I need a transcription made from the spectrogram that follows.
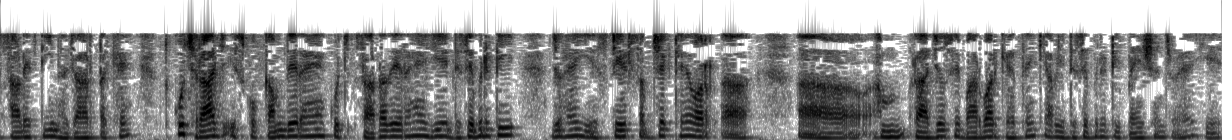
साढ़े तीन हज़ार तक है। तो कुछ राज्य इसको कम दे रहे हैं कुछ ज़्यादा दे रहे हैं। ये डिसेबिलिटी जो है ये स्टेट सब्जेक्ट है और आ, आ, हम राज्यों से बार बार कहते हैं कि आप ये डिसेबिलिटी पेंशन जो है ये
